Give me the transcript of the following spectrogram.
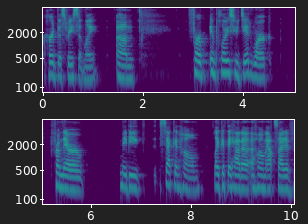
heard this recently, um, for employees who did work from their maybe second home like if they had a, a, home outside of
